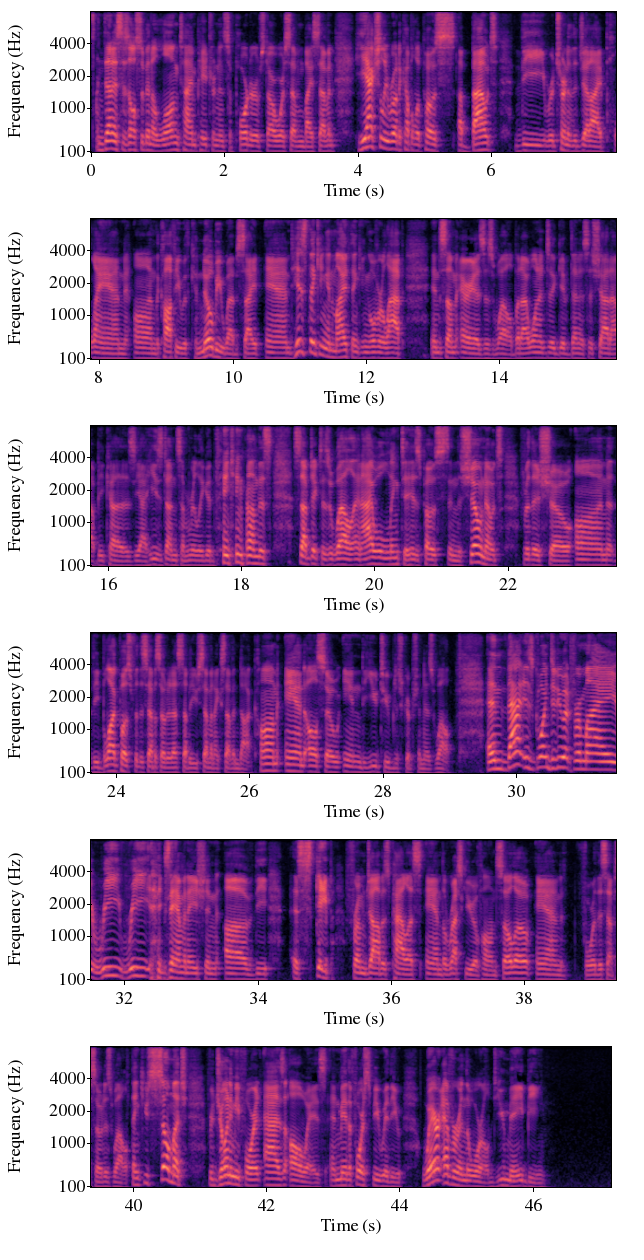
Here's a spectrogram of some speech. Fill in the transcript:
And Dennis has also been a longtime patron and supporter of Star Wars 7 by 7 He actually wrote a couple of posts about the Return of the Jedi plan on the Coffee with Kenobi website, and his thinking and my thinking overlap in some areas as well. But I wanted to give Dennis a shout out because, yeah, he's done some really good thinking on this subject as well. And I will link to his posts in the show notes for this show on the blog post for this episode at sw7x7.com and also in the YouTube description as well. And that is going to do it for my re re examination of the escape from Jabba's palace and the rescue of Han Solo and for this episode as well. Thank you so much for joining me for it, as always, and may the Force be with you wherever in the world you may be.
